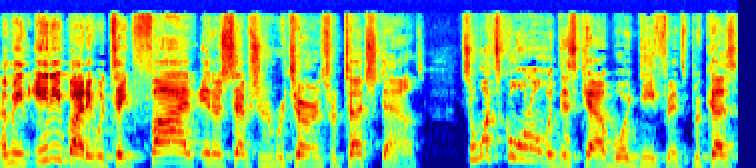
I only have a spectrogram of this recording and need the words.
I mean, anybody would take five interception returns for touchdowns. So what's going on with this Cowboy defense? Because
